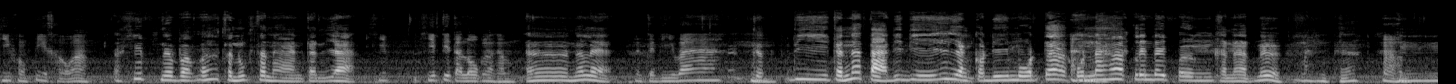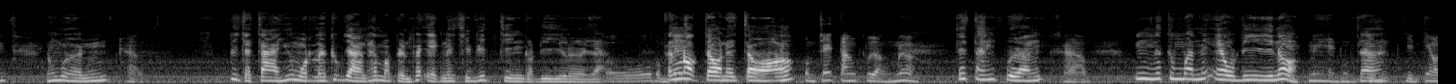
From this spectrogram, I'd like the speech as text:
คลิปของพี่เขาอะคลิปเนี่ยแบบเออสนุกสนานกันอย่าคลิปคลิปติดตลกนะครับ เออ นั่นแหละ มันจะดีว่าก็ดีกันหน้าตาดีๆ อย่างก็ดีหมดอะคนหน้าฮักเล่นได้เปิงขนาดเนอะมันฮะครับอืมน้องเหมือนครับ พี่จะจ่ายให้หมดเลยทุกอย่างถ้ามาเป็นพระเอกในชีวิตจริงก็ดีเลยอะโอ้ผมทั้งใช้นอกจอในจอผมใช้ตังค์เปลืองเนอะใช้ตังค์เปลืองครับอืมแล้วทุกวันนี้เอลดีเนาะไม่เห็นผมจ้ะกินกินเอล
